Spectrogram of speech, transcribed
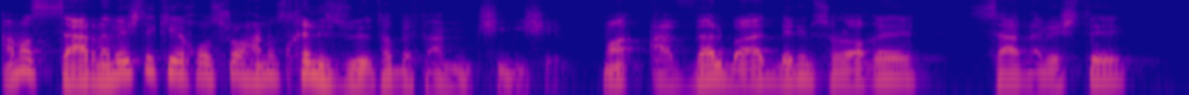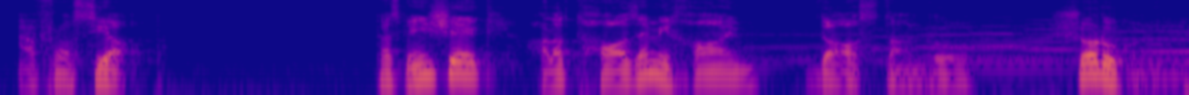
اما سرنوشت کیخسرو هنوز خیلی زوده تا بفهمیم چی میشه. ما اول باید بریم سراغ سرنوشت افراسیاب. پس به این شکل حالا تازه می‌خوایم داستان رو شروع کنیم.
